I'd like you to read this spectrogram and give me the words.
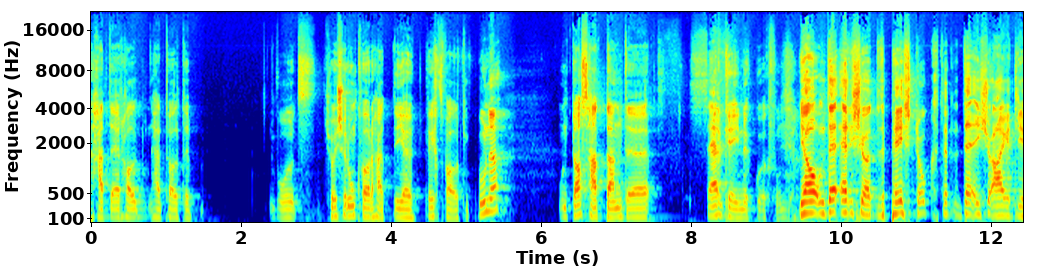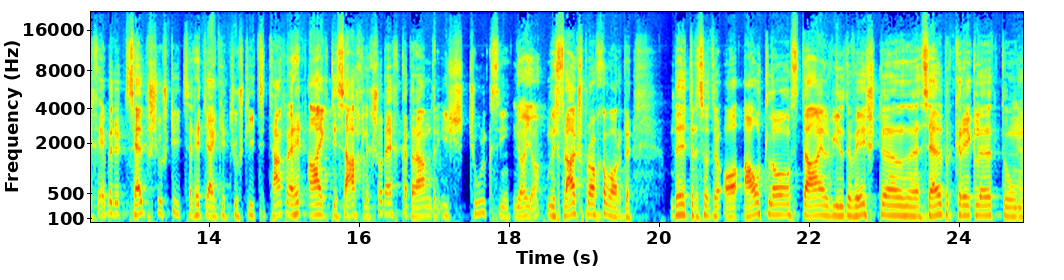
hat er halt, hat halt, wo die Schwester umgefahren hat, die Gerichtsverhandlung gewonnen. Und das hat dann der Sergei nicht gut gefunden. Ja, und der, er ist ja der Pestdoktor, der ist ja eigentlich eben dort Selbstjustiz. Er hat ja eigentlich die Justiz in die Hand genommen. Er hat eigentlich sachlich schon recht gehabt, der andere war die Schuld gewesen Ja, ja. und ist freigesprochen worden. Und dann hat er so den Outlaw-Style, Wilde Westen, äh, selber geregelt und Ja,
